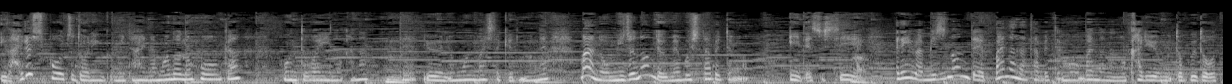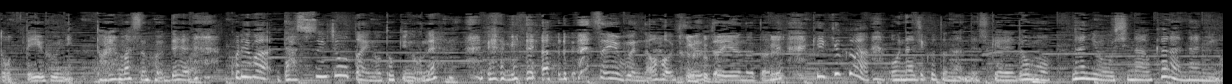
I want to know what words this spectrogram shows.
いわゆるスポーツドリンクみたいなものの方が本当はいいのかなっていうふうに思いましたけどもね、うん、まああの水飲んで梅干し食べてもいいですし、はい、あるいは水飲んでバナナ食べてもバナナのカリウムとブドウ糖っていうふうに取れますので、はい、これは脱水状態の時のね、うん、ミネラル水分の補給というのとね結局は同じことなんですけれども、うん、何を失うから何を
